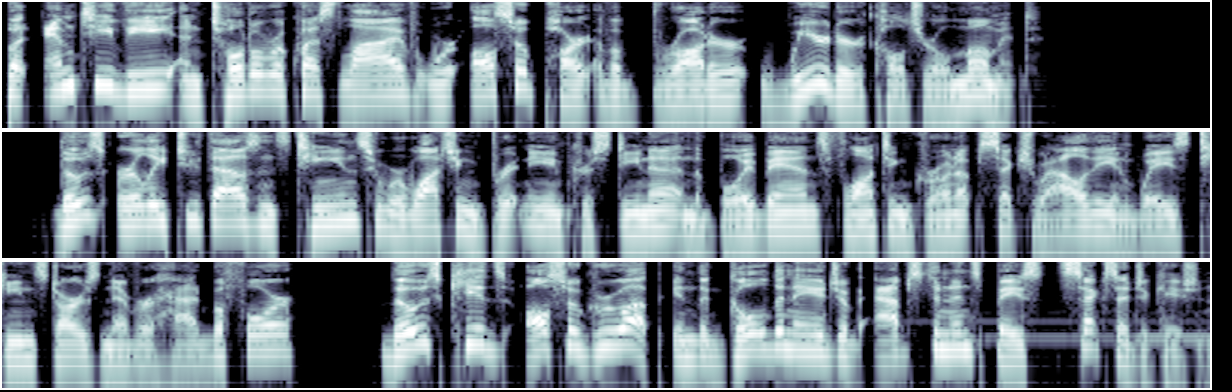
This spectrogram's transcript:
But MTV and Total Request Live were also part of a broader, weirder cultural moment. Those early 2000s teens who were watching Britney and Christina and the boy bands flaunting grown up sexuality in ways teen stars never had before those kids also grew up in the golden age of abstinence based sex education.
